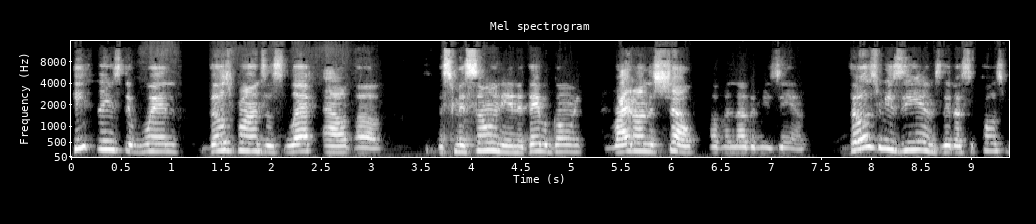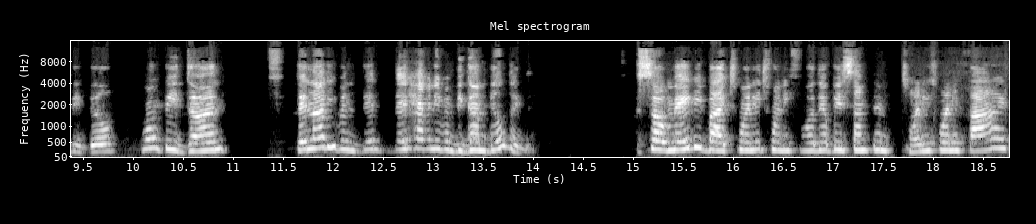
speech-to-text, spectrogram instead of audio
He thinks that when those bronzes left out of the Smithsonian that they were going right on the shelf of another museum. Those museums that are supposed to be built won't be done they're not even they, they haven't even begun building them. So maybe by 2024 there'll be something. 2025.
